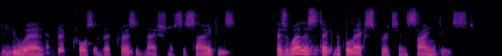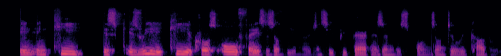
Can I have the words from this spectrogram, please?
the UN and Red Cross and Red Crescent national societies, as well as technical experts and scientists in, in key is, is really key across all phases of the emergency preparedness and response until recovery.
